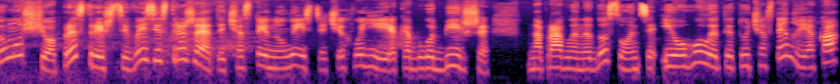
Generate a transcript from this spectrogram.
Тому що при стрижці ви зістрижете частину листя чи хвої, яке було більше направлене до сонця, і оголите ту частину, яка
